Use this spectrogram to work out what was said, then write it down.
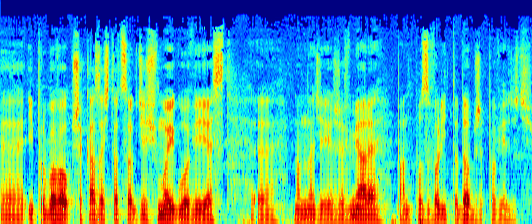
e, i próbował przekazać to, co gdzieś w mojej głowie jest. Mam nadzieję, że w miarę Pan pozwoli to dobrze powiedzieć.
